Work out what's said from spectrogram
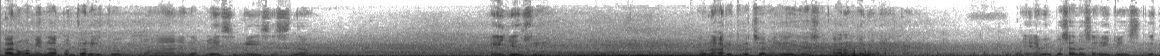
paano kami napunta rito? Ah, nag-apply si Mrs. ng agency o na-recruit siya ng agency, parang ganun yata. Anyway, basta nasa agency, nag,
